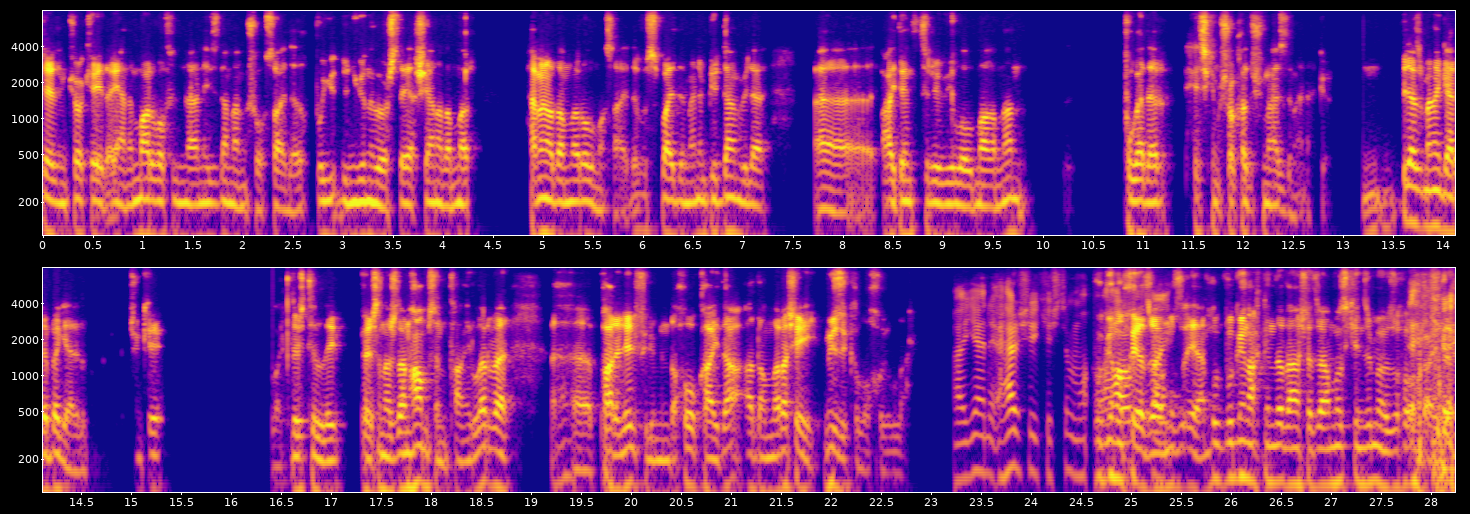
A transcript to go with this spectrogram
dedim ki, okey də, yəni Marvel filmlərini izləməmiş olsaydıq, bu universe-də yaşayan adamlar həmin adamlar olmasaydı, bu Spider-Man-in birdən-birə ə, identity reveal olmağından bu qədər heç kim şoka düşməzdi mənə görə. Biraz mənə qəribə gəlirdi. Çünki like literally personajların hamısını tanıyırlar və ə, paralel filmində Hawkeye-da adamlara şey musical oxuyurlar. Hə, yəni hər şey keçdim. Bu gün oxuyacağımız, yəni bu bu gün haqqında danışacağımız ikinci mövzu Hawkeye-dir.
